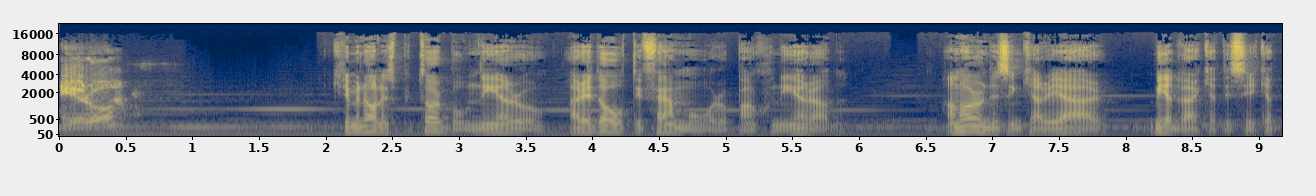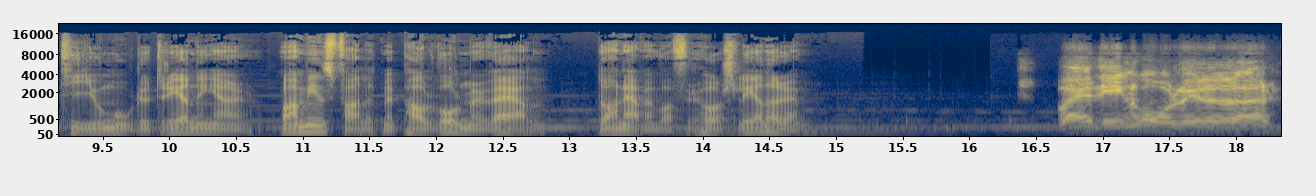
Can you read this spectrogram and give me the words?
Nero? Kriminalinspektör Bo Nero är idag 85 år och pensionerad han har under sin karriär medverkat i cirka tio mordutredningar och han minns fallet med Paul Wollmer väl, då han även var förhörsledare. Vad är din roll i det där?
